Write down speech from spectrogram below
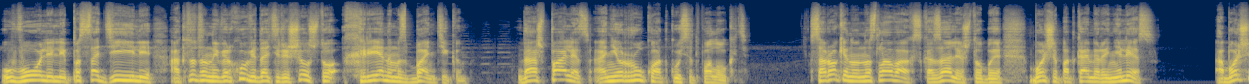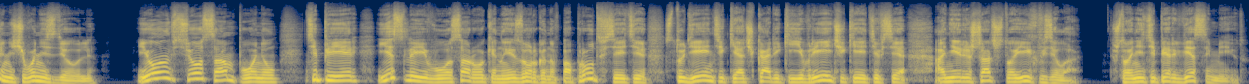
уволили, посадили, а кто-то наверху, видать, решил, что хреном с бантиком. Дашь палец, они руку откусят по локоть. Сорокину на словах сказали, чтобы больше под камерой не лез. А больше ничего не сделали. И он все сам понял. Теперь, если его, Сорокина, из органов попрут все эти студентики, очкарики, еврейчики эти все, они решат, что их взяла. Что они теперь вес имеют.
